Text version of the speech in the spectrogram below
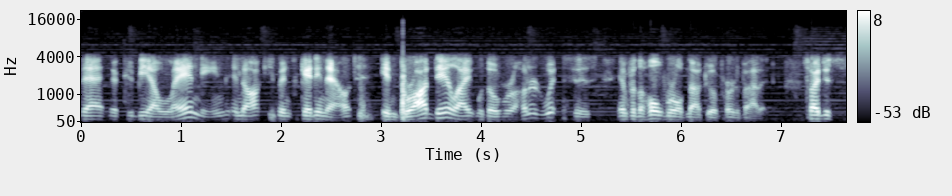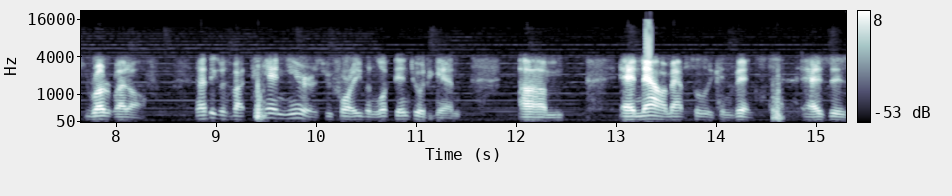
that there could be a landing and occupants getting out in broad daylight with over 100 witnesses and for the whole world not to have heard about it. So I just wrote it right off. And I think it was about 10 years before I even looked into it again. Um, and now I'm absolutely convinced, as is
